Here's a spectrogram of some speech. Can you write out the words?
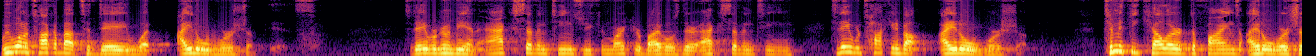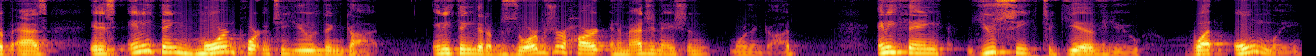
we want to talk about today what idol worship Today we're going to be in Acts 17, so you can mark your Bibles there, Acts 17. Today we're talking about idol worship. Timothy Keller defines idol worship as it is anything more important to you than God, anything that absorbs your heart and imagination more than God, anything you seek to give you what only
